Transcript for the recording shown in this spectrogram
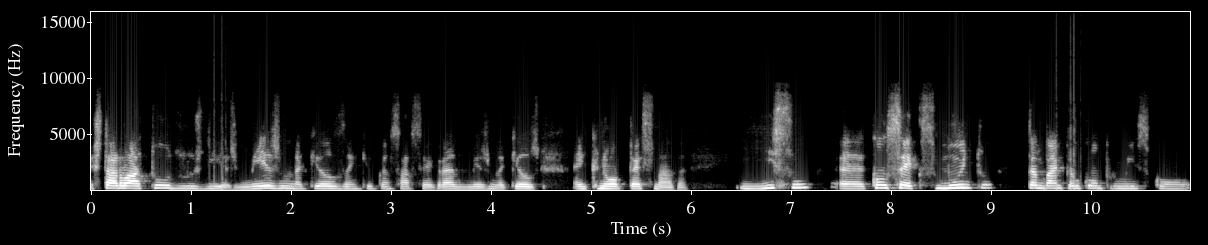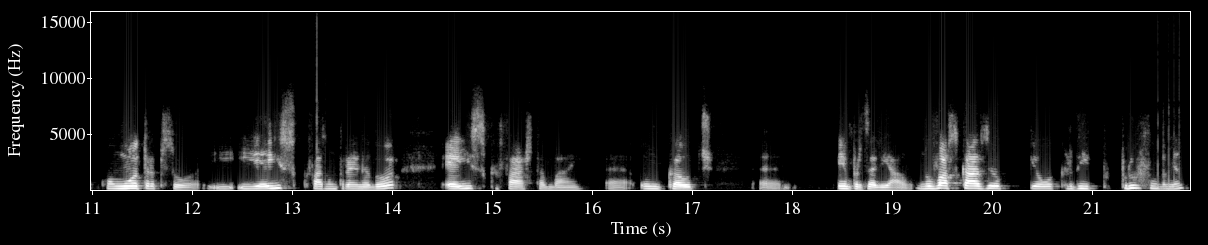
estar lá todos os dias, mesmo naqueles em que o cansaço é grande, mesmo naqueles em que não apetece nada. E isso uh, consegue-se muito também pelo compromisso com, com outra pessoa. E, e, é isso que faz um treinador, é isso que faz também uh, um coach uh, empresarial. No vosso caso, eu, eu acredito profundamente,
